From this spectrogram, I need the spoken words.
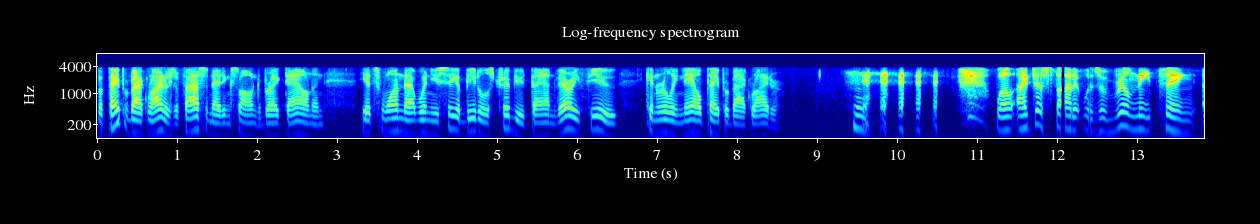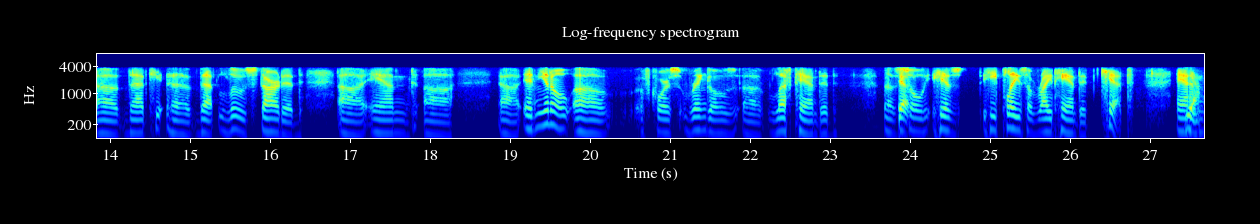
but Paperback Writer is a fascinating song to break down, and it's one that when you see a Beatles tribute band, very few can really nail Paperback Writer. Hmm. well, I just thought it was a real neat thing uh, that he, uh, that Lou started, uh, and uh, uh, and you know, uh, of course, Ringo's uh, left-handed, uh, Yes. so his he plays a right-handed kit, and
